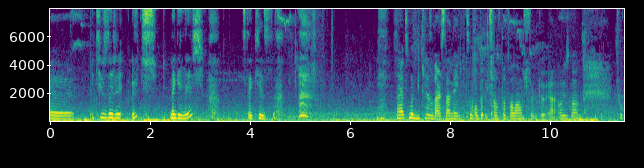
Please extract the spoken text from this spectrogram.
Ee, 2 üzeri 3 ne gelir? 8. Hayatımda bir kez dershaneye gittim. O da 3 hafta falan sürdü. Yani o yüzden çok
